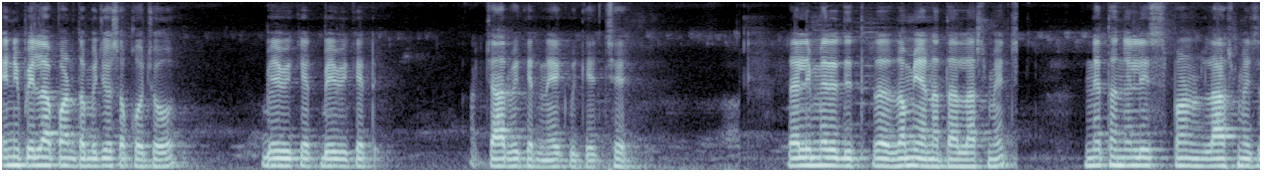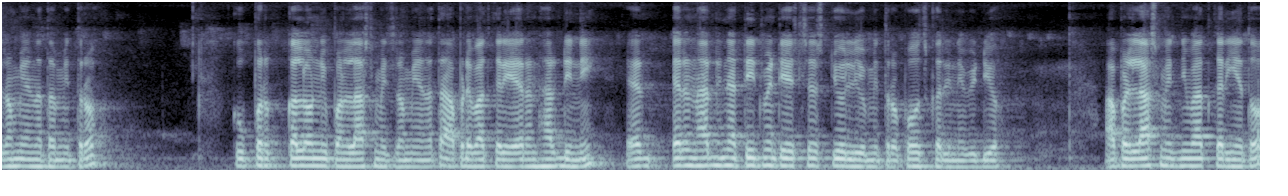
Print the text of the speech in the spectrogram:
એની પહેલાં પણ તમે જોઈ શકો છો, બે વિકેટ બે વિકેટ ચાર વિકેટ ને એક વિકેટ છે. રેલી મેરેદિત રમ્યા નહોતા લાસ્ટ મેચ નેથન એલિસ પણ લાસ્ટ મેચ રમ્યા નહોતા મિત્રો. કુપર કલોની પણ લાસ્ટ મેચ રમ્યા નહોતા આપણે વાત કરીએ એરન હાર્ડીની એરન હાર્ડીના ટી ટ્વેન્ટી એસેસ જોઈ લ્યો મિત્રો પોઝ કરીને વીડિયો આપણે લાસ્ટ મેચની વાત કરીએ તો.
